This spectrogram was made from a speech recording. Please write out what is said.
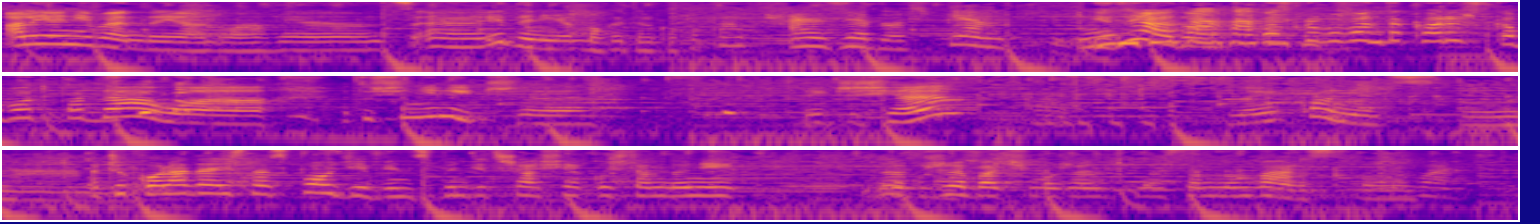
Ale ja nie będę jadła, więc e, jedynie mogę tylko popatrzeć. Ale zjadłaś pianki. Nie zjadłam, tylko spróbowałam taka resztka, bo odpadała. A to się nie liczy. Liczy się? No i koniec. A czekolada jest na spodzie, więc będzie trzeba się jakoś tam do niej dogrzebać może następną warstwą. Właśnie.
